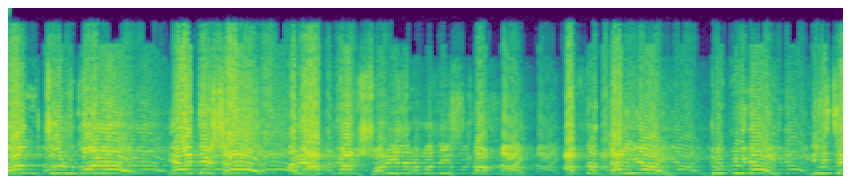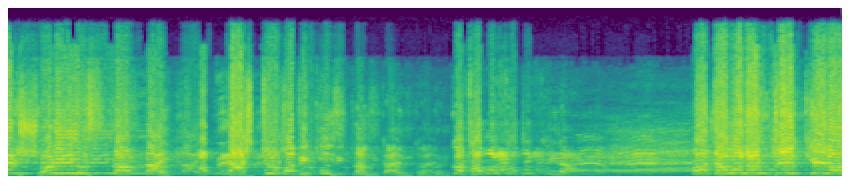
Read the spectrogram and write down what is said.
বাংচুর করে এ দেশে, আরে আপনার শরীরের মধ্যে ইসলাম নাই, আপনার দাড়ি নাই, টুপি নাই, নিজের শরীরে ইসলাম নাই, আপনি রাষ্ট্রীয়ভাবে কি ইসলাম কায়েম করবেন? কথা বলেন ঠিক কিনা? কথা বলেন ঠিক কিনা?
